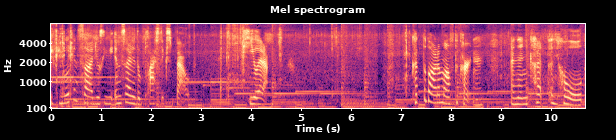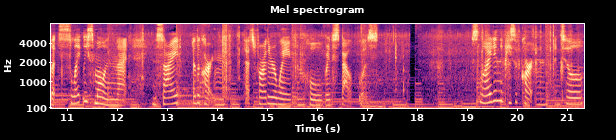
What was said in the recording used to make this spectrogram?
If you look inside, you'll see the inside of the plastic spout. Peel it out. Cut the bottom off the carton and then cut a hole that's slightly smaller than that in the side of the carton that's farther away from the hole where the spout was. Slide in the piece of carton until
